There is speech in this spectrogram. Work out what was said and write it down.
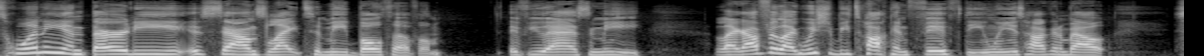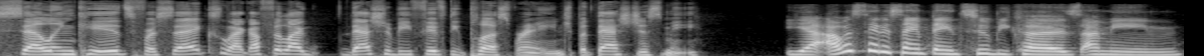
20 and 30, it sounds light to me, both of them. If you ask me, like I feel like we should be talking 50 when you're talking about selling kids for sex. Like I feel like that should be 50 plus range, but that's just me. Yeah, I would say the same thing too, because I mean,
